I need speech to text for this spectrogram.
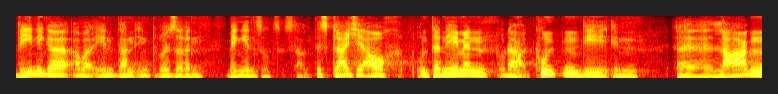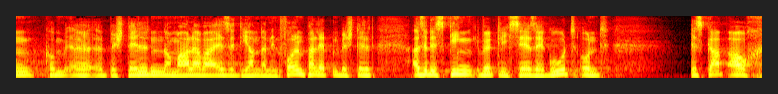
weniger, aber eben dann in größeren Mengen sozusagen. Das gleiche auch Unternehmen oder Kunden, die in äh, Lagen äh, bestellen normalerweise, die haben dann in vollen Paletten bestellt. Also das ging wirklich sehr, sehr gut und es gab auch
